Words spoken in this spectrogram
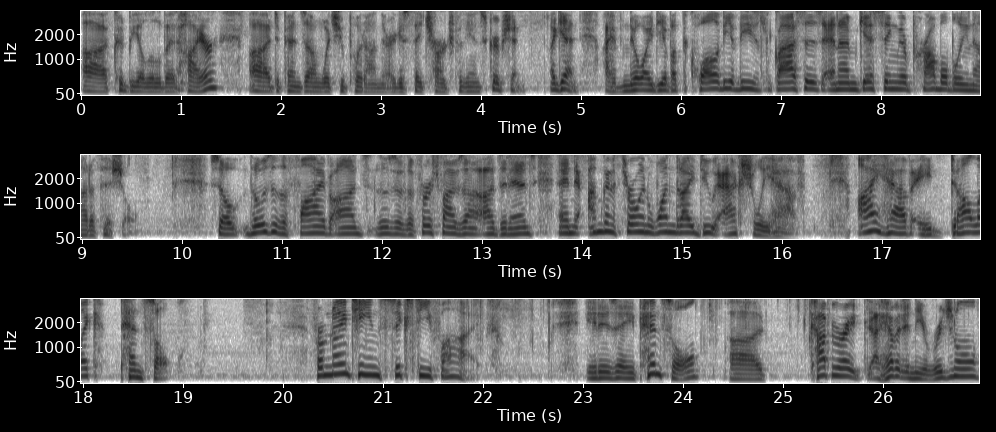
Uh, could be a little bit higher. Uh, depends on what you put on there. I guess they charge for the inscription. Again, I have no idea about the quality of these glasses, and I'm guessing they're probably not official. So those are the five odds. Those are the first five odds and ends. And I'm going to throw in one that I do actually have. I have a Dalek pencil from 1965. It is a pencil. Uh, copyright i have it in the original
